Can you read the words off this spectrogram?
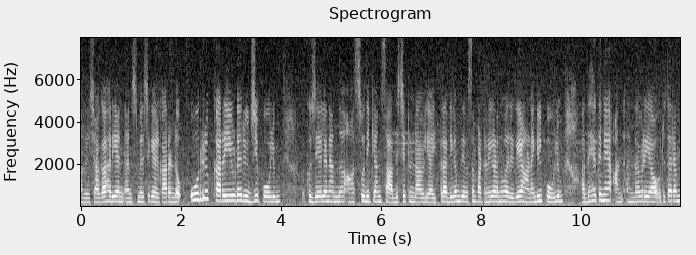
അത് ശാഖാഹരി അനുസ്മരിച്ച് കേൾക്കാറുണ്ട്. ഒരു കറിയുടെ രുചി പോലും കുചേലൻ അന്ന് ആസ്വദിക്കാൻ സാധിച്ചിട്ടുണ്ടാവില്ല. ഇത്ര അധികം ദിവസം പട്ടിണി കടന്നു വരികയാണെങ്കിൽ പോലും അദ്ദേഹത്തിന് എന്താ പറയുക ഒരു തരം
